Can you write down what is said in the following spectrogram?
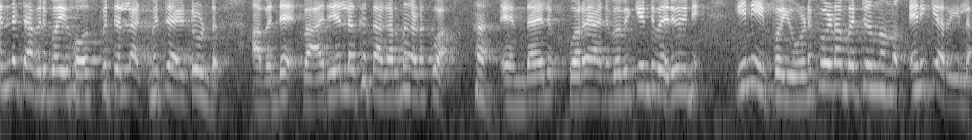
എന്നിട്ട് അവർ പോയി ഹോസ്പിറ്റലിൽ അഡ്മിറ്റ് ആയിട്ടുണ്ട്. അവന്റെ ഭാര്യയിലൊക്കെ തകർന്ന് കിടക്കുക എന്തായാലും കുറേ അനുഭവിക്കേണ്ടി വരും ഇനി. ഇനിയിപ്പോൾ യൂണിഫോം ഇടാൻ പറ്റുമെന്നൊന്നും എനിക്കറിയില്ല.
